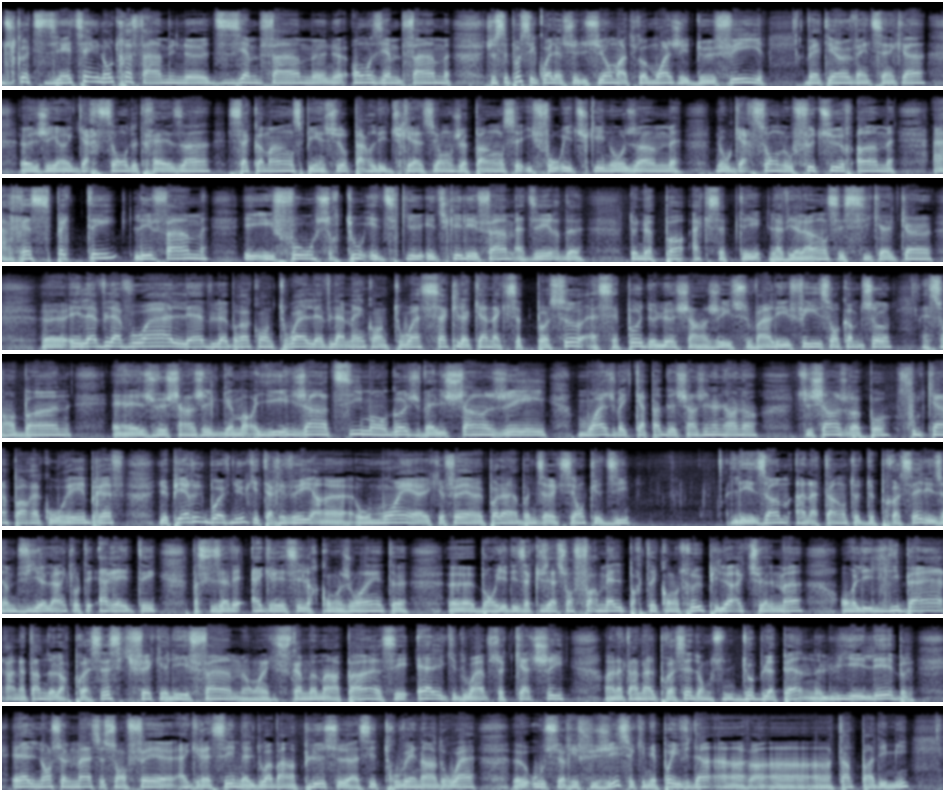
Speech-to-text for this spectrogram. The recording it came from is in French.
du quotidien. Tiens, une autre femme, une dixième femme, une onzième femme. Je sais pas c'est quoi la solution, mais en tout cas, moi, j'ai deux filles, 21, 25 ans. j'ai un garçon de 13 ans. Ça commence, bien sûr, par l'éducation, je pense. Il faut éduquer nos hommes, nos garçons, nos futurs hommes à respecter les femmes et il faut surtout éduquer, éduquer les femmes à dire de, de ne pas accepter la violence. Et si quelqu'un euh, élève la voix, lève le bras contre toi, lève la main contre toi, que le cas n'accepte pas ça, essaie pas de le changer. Souvent, les filles sont comme ça, elles sont bonnes, euh, je veux changer le gars. Il est gentil, mon gars, je vais le changer. Moi, je vais être capable de changer. Non, non, non, tu changeras pas. Fous le camp, part à courir. Bref, il y a Pierre-Hugues Boisvenu qui est arrivé euh, au moins, euh, qui a fait un pas dans la bonne direction, qui dit les hommes en attente de procès, les hommes violents qui ont été arrêtés parce qu'ils avaient agressé leur conjointe. Euh, bon, il y a des accusations formelles portées contre eux. Puis là, actuellement, on les libère en attente de leur procès, ce qui fait que les femmes ont extrêmement peur. C'est elles qui doivent se cacher en attendant le procès. Donc, c'est une double peine. Lui est libre. Elles, non seulement se sont fait euh, agresser, mais elles doivent en plus euh, essayer de trouver un endroit où se réfugier, ce qui n'est pas évident en, en, en temps de pandémie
